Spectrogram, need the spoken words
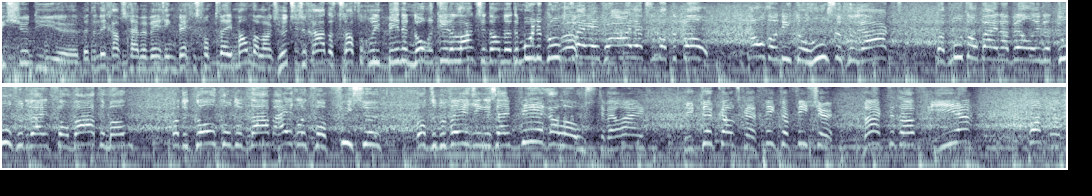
Fischer die uh, met de lichaamsschijnbeweging weg is van twee man. Dan langs Hutchinson gaat het strafgebied binnen. Nog een keer er langs en dan uh, de moeilijke hoek. 2-1 voor Ajax omdat de bal al dan niet door Hoesen geraakt. Dat moet al bijna wel in het doel verdwijnt van Waterman. Maar de goal komt op naam eigenlijk van Fischer. Want de bewegingen zijn weergaloos. Terwijl hij nu de kans krijgt. Victor Fischer maakt het af. Ja, wat een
